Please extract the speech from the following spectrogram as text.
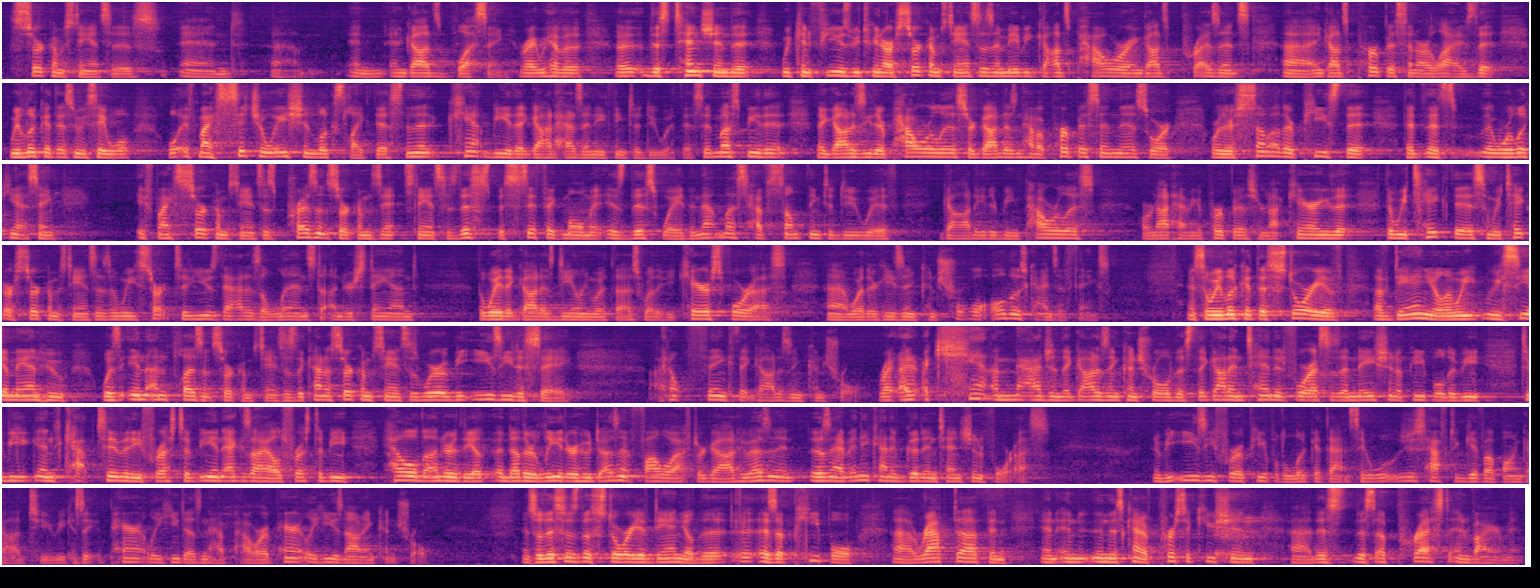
circumstances and um, and, and God's blessing, right? We have a, a, this tension that we confuse between our circumstances and maybe God's power and God's presence uh, and God's purpose in our lives. That we look at this and we say, well, well, if my situation looks like this, then it can't be that God has anything to do with this. It must be that, that God is either powerless or God doesn't have a purpose in this or, or there's some other piece that, that, that's, that we're looking at saying, if my circumstances, present circumstances, this specific moment is this way, then that must have something to do with God either being powerless or not having a purpose or not caring, that, that we take this and we take our circumstances and we start to use that as a lens to understand the way that God is dealing with us, whether He cares for us, uh, whether He's in control, all those kinds of things. And so we look at the story of, of Daniel and we, we see a man who was in unpleasant circumstances, the kind of circumstances where it would be easy to say, I don't think that God is in control, right? I, I, can't imagine that God is in control of this, that God intended for us as a nation of people to be, to be in captivity, for us to be in exile, for us to be held under the, another leader who doesn't follow after God, who hasn't, doesn't have any kind of good intention for us. It'd be easy for a people to look at that and say, well, we just have to give up on God too, because apparently he doesn't have power. Apparently he's not in control. And so this is the story of Daniel the, as a people uh, wrapped up in, in, in, this kind of persecution, uh, this, this oppressed environment.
